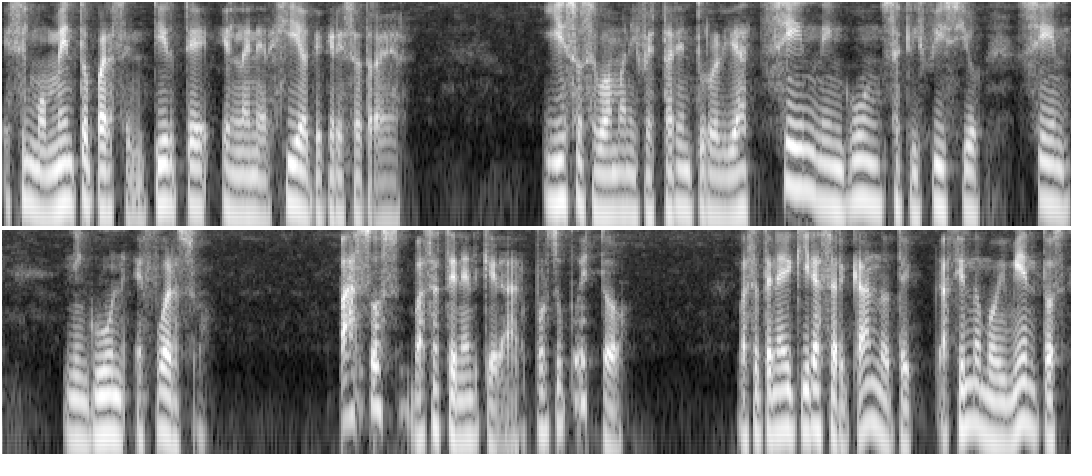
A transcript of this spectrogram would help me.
Es el momento para sentirte en la energía que querés atraer. Y eso se va a manifestar en tu realidad sin ningún sacrificio, sin ningún esfuerzo. Pasos vas a tener que dar, por supuesto. Vas a tener que ir acercándote, haciendo movimientos,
